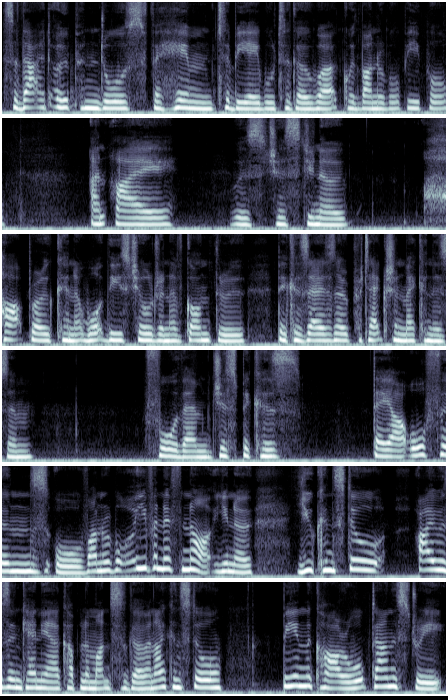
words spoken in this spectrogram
so that had opened doors for him to be able to go work with vulnerable people. And I was just, you know, heartbroken at what these children have gone through because there is no protection mechanism for them just because they are orphans or vulnerable, even if not, you know, you can still. I was in Kenya a couple of months ago and I can still be in the car or walk down the street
